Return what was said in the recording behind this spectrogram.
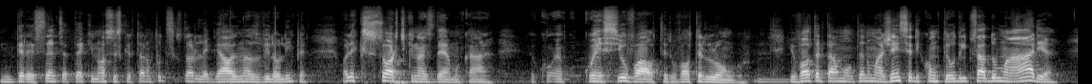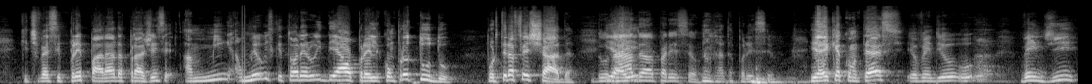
Interessante até que nosso escritório, um puto escritório legal ali na Vila Olímpia. Olha que sorte que nós demos, cara. Eu, eu conheci o Walter, o Walter Longo. E o Walter estava montando uma agência de conteúdo, ele precisava de uma área que tivesse preparada para a agência. A minha, o meu escritório era o ideal para ele, comprou tudo, porteira fechada. Do E aí- nada apareceu. não, nada apareceu. E aí o que acontece? Eu vendi, o, o- vendi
